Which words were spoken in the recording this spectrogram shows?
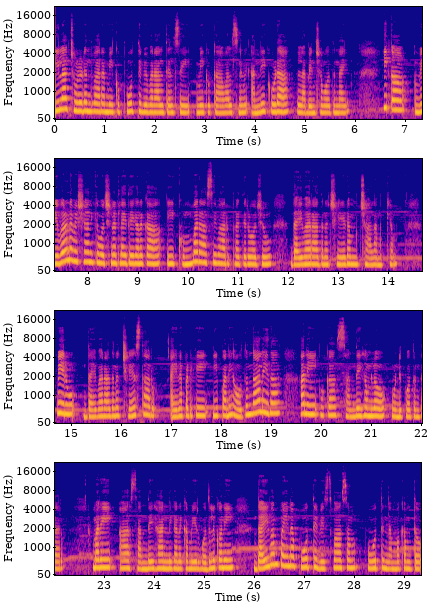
ఇలా చూడడం ద్వారా మీకు పూర్తి వివరాలు తెలిసి మీకు కావాల్సినవి అన్నీ కూడా లభించబోతున్నాయి. ఇక వివరణ విషయానికి వచ్చినట్లయితే కనుక ఈ కుంభరాశి వారు ప్రతిరోజు దైవారాధన చేయడం చాలా ముఖ్యం. వీరు దైవారాధన చేస్తారు. అయినప్పటికీ ఈ పని అవుతుందా లేదా? అని ఒక సందేహంలో ఉండిపోతుంటారు. మరి ఆ సందేహాన్ని కనుక మీరు వదులుకొని దైవం పైన పూర్తి విశ్వాసం పూర్తి నమ్మకంతో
